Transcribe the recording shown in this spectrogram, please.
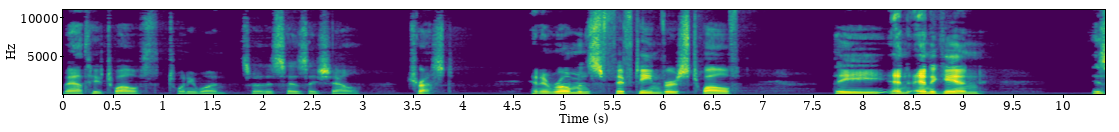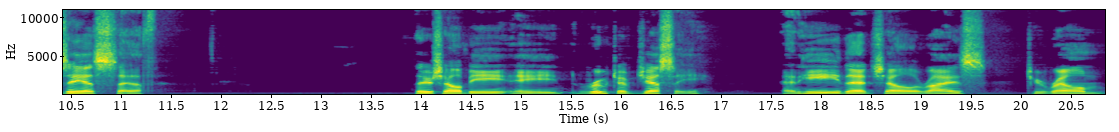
Matthew 12, 21. So it says they shall trust. And in Romans 15, verse 12, the and, and again, Isaiah saith, There shall be a root of Jesse, and he that shall rise to realm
